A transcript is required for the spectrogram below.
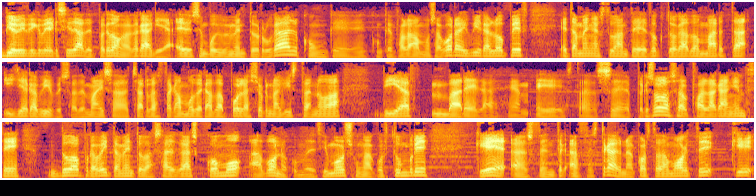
Biodiversidade, perdón, agraria e desenvolvemento rural, con que, con que falábamos agora, Elvira López e tamén a estudante de doctorado Marta Illera Vives. Ademais, a charla estará moderada pola xornalista Noa Díaz Varela. E, estas eh, persoas falarán en C do aproveitamento das algas como abono, como decimos, unha costumbre que é ancestral na Costa da Morte que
